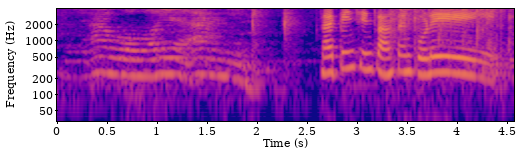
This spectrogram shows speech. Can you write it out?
你爱我，我也爱你。来，宾请掌声鼓励。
